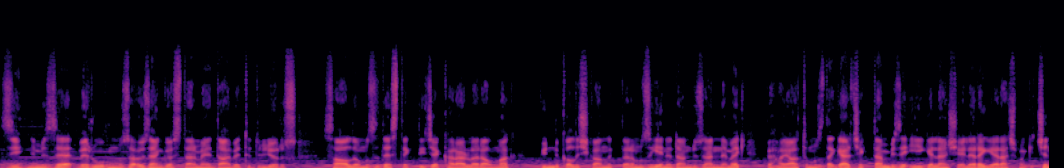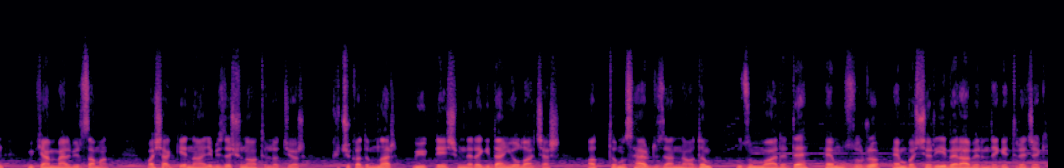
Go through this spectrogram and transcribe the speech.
zihnimize ve ruhumuza özen göstermeye davet ediliyoruz. Sağlığımızı destekleyecek kararlar almak, günlük alışkanlıklarımızı yeniden düzenlemek ve hayatımızda gerçekten bize iyi gelen şeylere yer açmak için mükemmel bir zaman. Başak yeni bize şunu hatırlatıyor. Küçük adımlar büyük değişimlere giden yolu açar. Attığımız her düzenli adım uzun vadede hem huzuru hem başarıyı beraberinde getirecek.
